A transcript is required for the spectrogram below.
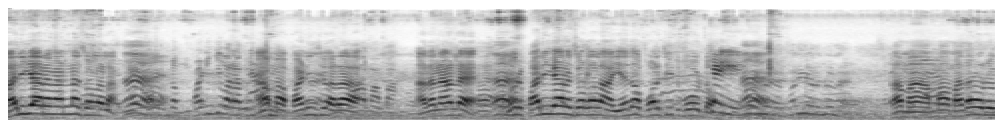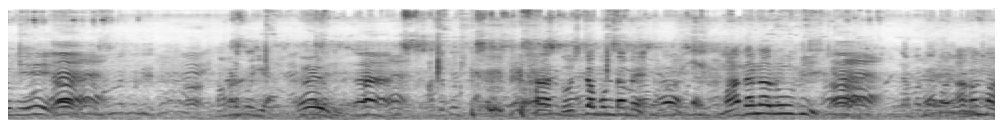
பரிகாரம் வேணா சொல்லலாம். ஆமா பணிஞ்சு வரா. அதனால ஒரு பரிகாரம் சொல்லலாம். ஏதோ பொழைச்சிட்டு போகட்டும். ஆமா அம்மா மதன ரூபி துஷ்ட முண்டமே மதன ரூபி. ஆமா.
